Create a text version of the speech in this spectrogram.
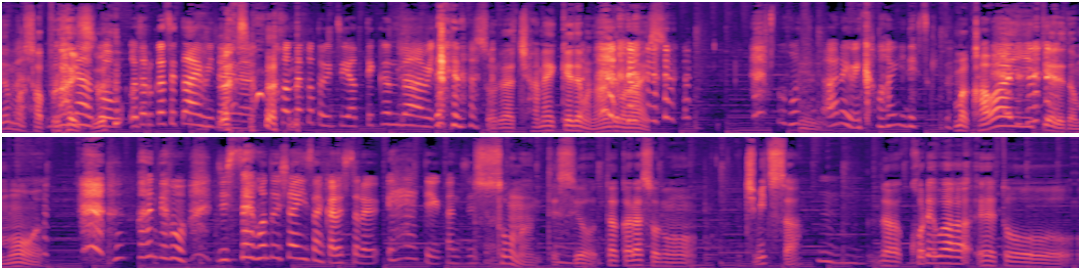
ういやまあサプライズ。みんなこう驚かせたいみたいな。こんなことうちやってくんだみたいな。それは茶目っ気でも何でもないです。ある意味可愛いですけど、まあ可愛いけれども。まあでも実際本当に社員さんからしたらえーっていう感じですよね。そうなんですよ、だからその緻密さ。うんうん。だからこれは、えー、と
